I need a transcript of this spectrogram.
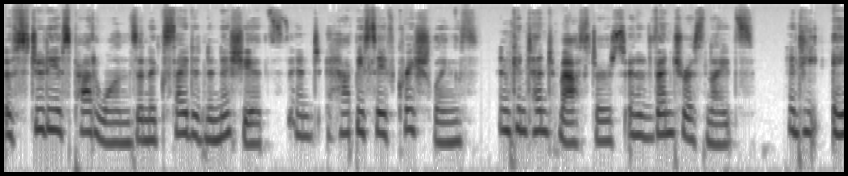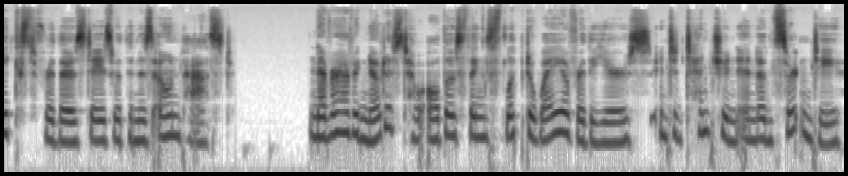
of studious Padawans and excited initiates, and happy safe crechelings, and content masters and adventurous knights, and he aches for those days within his own past, never having noticed how all those things slipped away over the years into tension and uncertainty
